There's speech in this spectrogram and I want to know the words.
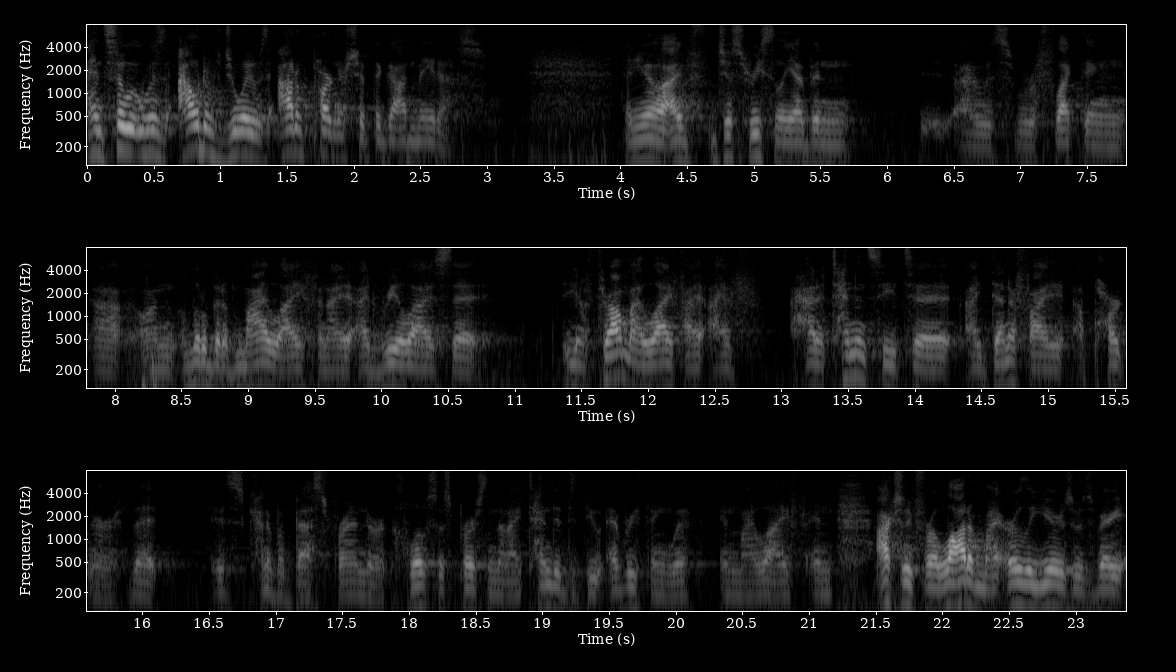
And so it was out of joy, it was out of partnership that God made us. And you know, I've just recently I've been I was reflecting uh, on a little bit of my life, and I, would realized that you know throughout my life I, I've had a tendency to identify a partner that is kind of a best friend or a closest person that I tended to do everything with in my life. And actually, for a lot of my early years, it was very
